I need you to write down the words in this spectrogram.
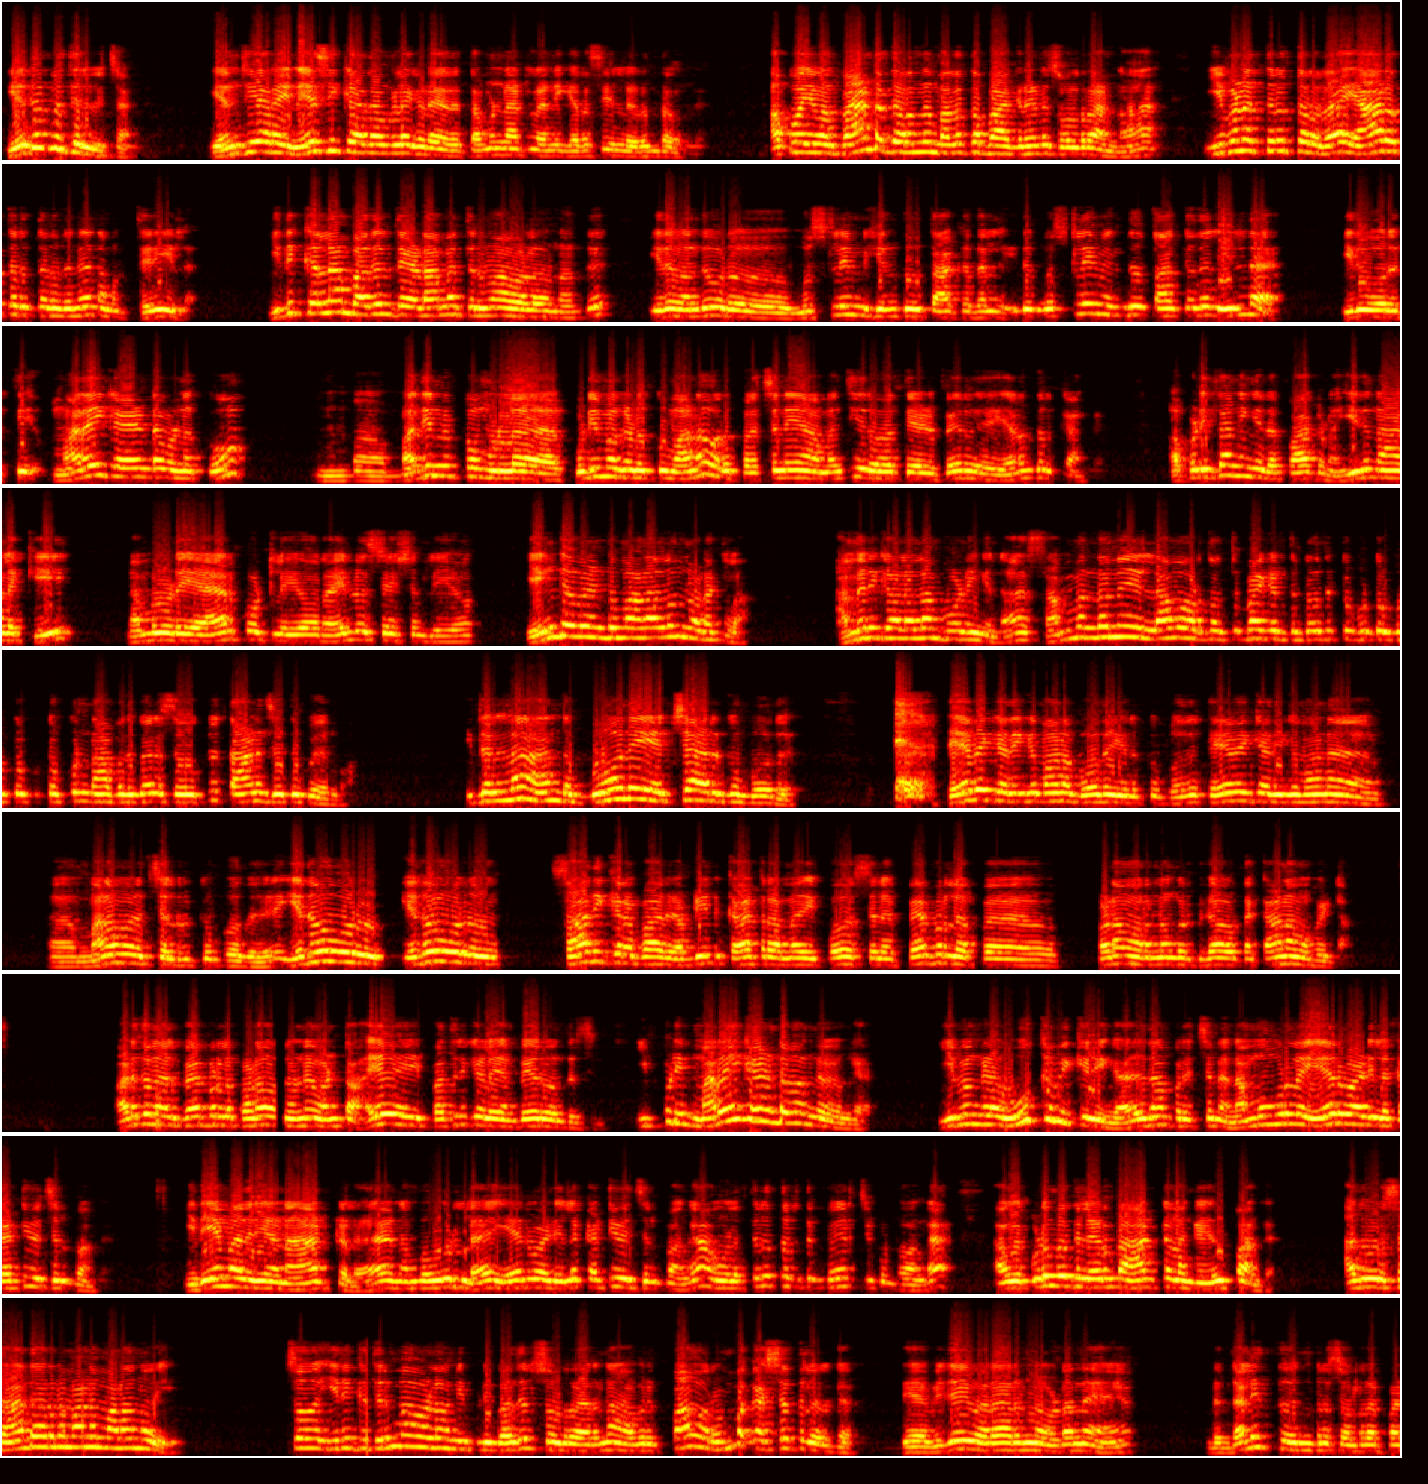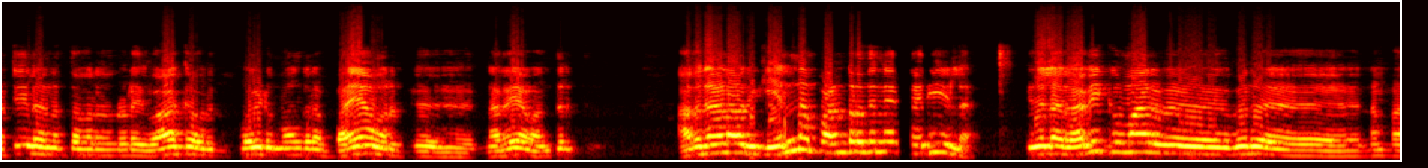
எதிர்ப்பு தெரிவிச்சாங்க. எம்ஜிஆரை நேசிக்காதவங்களே கிடையாது. தமிழ்நாட்டுல அன்னைக்கு அரசியல் இருந்தவங்க. அப்போ இவன் பேண்டை திறந்து மதத்தை பாக்குறேன்னு சொல்றான்னா இவனை திருத்துறதா யாரை திருத்துறதுன்னு நமக்கு தெரியல. இதுக்கெல்லாம் பதில் தேடாம திருமாவளவன் வந்து இது வந்து ஒரு முஸ்லிம் ஹிந்து தாக்குதல். இது முஸ்லிம் இந்து தாக்குதல் இல்ல. இது ஒரு மறை கழண்டவனுக்கும் மதிநுட்பம் உள்ள குடிமகனுக்குமான ஒரு பிரச்சனையா அமைஞ்சு இருபத்தி ஏழு பேர் இறந்திருக்காங்க. அப்படித்தான் நீங்க இதை பார்க்கணும். இது நாளைக்கு நம்மளுடைய ஏர்போர்ட்லயோ ரயில்வே ஸ்டேஷன்லயோ எங்க வேண்டுமானாலும் நடக்கலாம். அமெரிக்கால எல்லாம் போனீங்கன்னா சம்பந்தமே இல்லாம ஒருத்தன் துப்பாக்கி எடுத்துட்டு வந்து டுப்பு டுப்பு டுப்பு டுப்புன்னு நாற்பது பேரை செவுத்து தானும் செத்து போயிடுவான். இதெல்லாம் இந்த போதை எச்சா இருக்கும் போது தேவைக்கு அதிகமான போதை இருக்கும் போது தேவைக்கு அதிகமான அஹ், மன உளைச்சல் ஏதோ ஒரு ஏதோ ஒரு சாதிக்கிற பாரு அப்படின்னு காட்டுற மாதிரி இப்போ சில பேப்பர்ல படம் வரணுங்கிறதுக்காக ஒருத்தன் காணாம போயிட்டான். அடுத்த நாள் பேப்பர்ல படம் வந்தோடனே வந்துட்டான். ஏய் பத்திரிகையில என் பேர் வந்துருச்சு. இப்படி மறைகண்டவங்க இவங்க. இவங்களை ஊக்குவிக்கிறீங்க. அதுதான் பிரச்சனை. நம்ம ஊர்ல ஏர்வாடியில கட்டி வச்சிருப்பாங்க. இதே மாதிரியான ஆட்களை நம்ம ஊர்ல ஏர்வாடியில கட்டி வச்சிருப்பாங்க. அவங்கள திருத்தறதுக்கு முயற்சி பண்ணுவாங்க. அவங்க குடும்பத்துல இருந்த ஆட்கள் அங்க இருப்பாங்க. அது ஒரு சாதாரணமான மனநோய். சோ இதுக்கு திருமாவளவன் இப்படி பதில் சொல்றாருன்னா அவருக்கு பாவம் ரொம்ப கஷ்டத்துல இருக்காரு. விஜய் வராருன்னு உடனே இந்த தலித் என்று சொல்ற பட்டியலினத்தவர்களுடைய வாக்கு அவருக்கு போயிடுமோங்கிற பயம் அவருக்கு நிறைய வந்திருக்கு. அதனால அவருக்கு என்ன பண்றதுன்னே தெரியல. இதுல ரவிக்குமார் இவர் நம்ம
